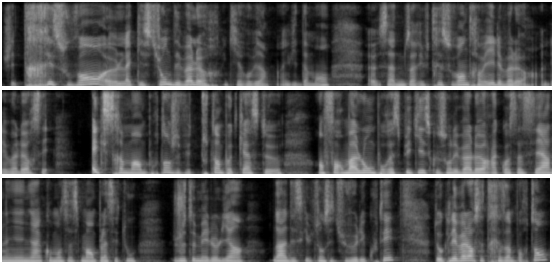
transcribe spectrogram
j'ai très souvent euh, la question des valeurs qui revient. Évidemment, euh, ça nous arrive très souvent de travailler les valeurs. Les valeurs, c'est extrêmement important. J'ai fait tout un podcast en format long pour expliquer ce que sont les valeurs, à quoi ça sert, comment ça se met en place et tout. Je te mets le lien dans la description si tu veux l'écouter. Donc les valeurs, c'est très important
